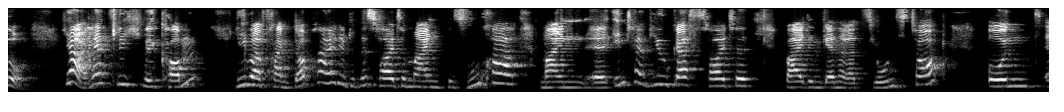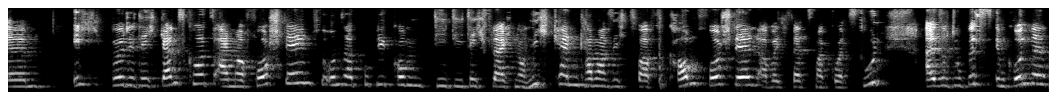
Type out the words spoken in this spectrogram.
So, ja, herzlich willkommen, lieber Frank Doppheide. Du bist heute mein Besucher, mein äh, Interviewgast heute bei dem Generationstalk. Und ähm, ich würde dich ganz kurz einmal vorstellen für unser Publikum. Die, die dich vielleicht noch nicht kennen, kann man sich zwar kaum vorstellen, aber ich werde es mal kurz tun. Also du bist im Grunde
